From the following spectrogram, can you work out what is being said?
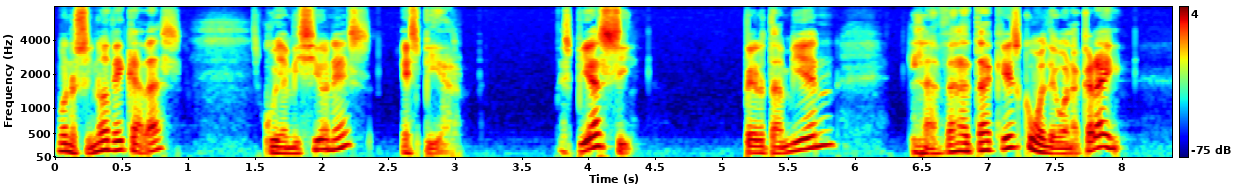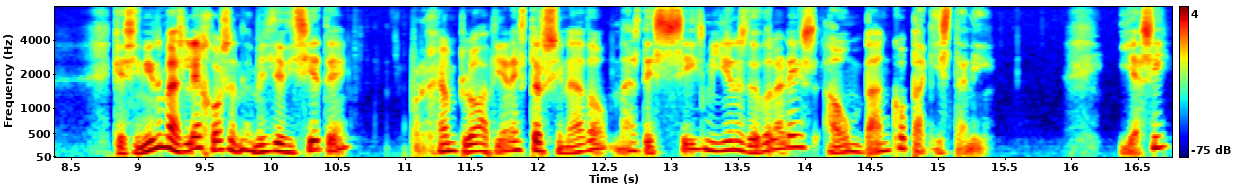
bueno, si no décadas, cuya misión es espiar. Espiar sí, pero también lanzar ataques como el de WannaCry, que sin ir más lejos, en 2017, por ejemplo, habrían extorsionado más de 6 millones de dólares a un banco pakistaní. Y así,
